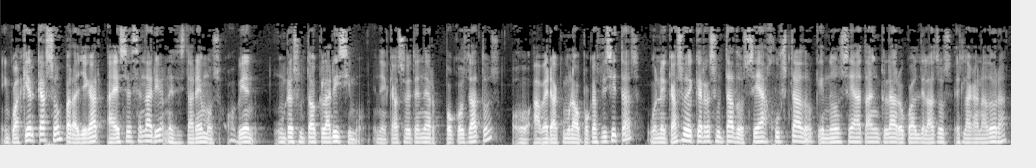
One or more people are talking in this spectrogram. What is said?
En cualquier caso, para llegar a ese escenario necesitaremos o bien un resultado clarísimo en el caso de tener pocos datos o haber acumulado pocas visitas, o en el caso de que el resultado sea ajustado, que no sea tan claro cuál de las dos es la ganadora,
